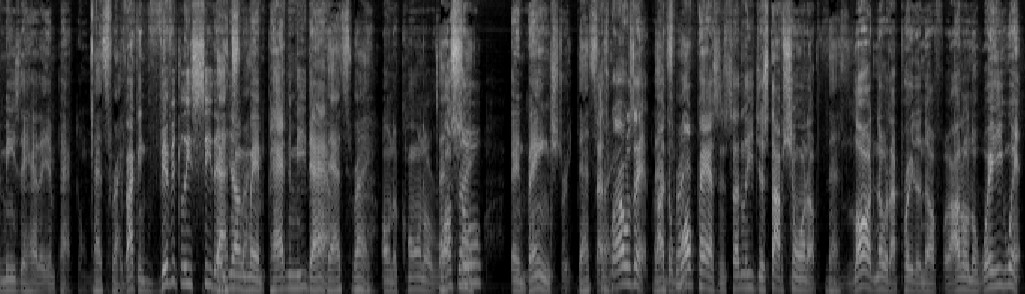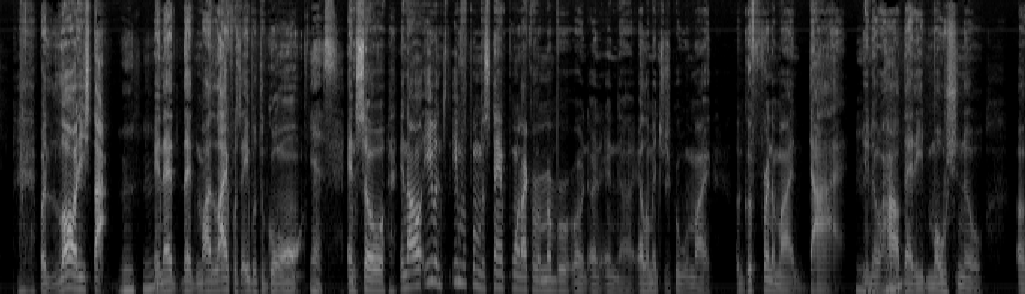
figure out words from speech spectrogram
that means they had an impact on me. That's right. If I can vividly see that That's young right. man patting me down That's right. on the corner of That's Russell right. and Bain Street, That's that's right. where I was at. I had to right. walk past and suddenly he just stopped showing up. That's- Lord knows I prayed enough. I don't know where he went, but Lord, he stopped, hmm and that that my life was able to go on. Yes. And so, and I'll, even even from a standpoint, I can remember in, in uh, elementary school when my a good friend of mine died. You know how Mm-hmm. that emotional uh,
